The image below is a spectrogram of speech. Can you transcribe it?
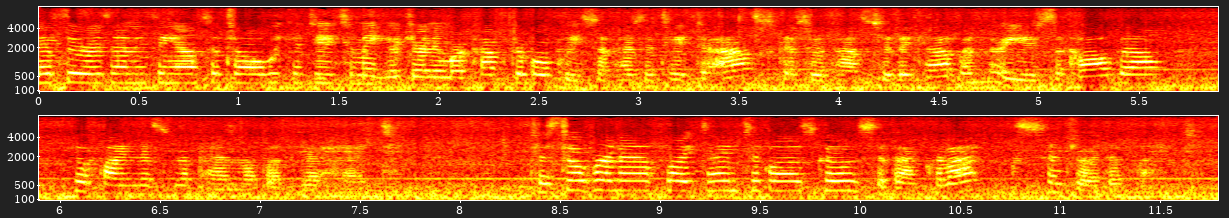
If there is anything else at all we can do to make your journey more comfortable, please don't hesitate to ask as we pass through the cabin or use the call bell. You'll find this in the panel above your head. Just over an hour flight time to Glasgow, sit back, relax, enjoy the flight.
